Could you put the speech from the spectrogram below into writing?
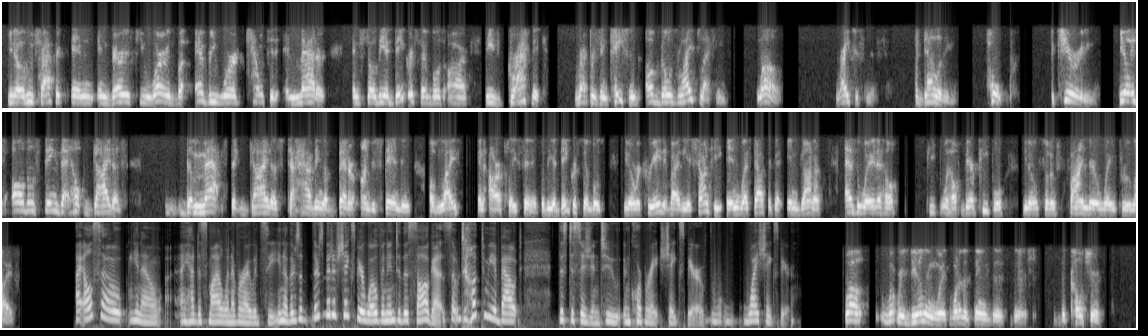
you know, who trafficked in, in very few words, but every word counted and mattered. And so the Adinkra symbols are these graphic representations of those life lessons love, righteousness, fidelity, hope, security. You know, it's all those things that help guide us, the maps that guide us to having a better understanding of life and our place in it. So the Adinkra symbols, you know, were created by the Ashanti in West Africa, in Ghana, as a way to help people, help their people, you know, sort of find their way through life. I also, you know, I had to smile whenever I would see, you know, there's a there's a bit of Shakespeare woven into this saga. So talk to me about this decision to incorporate Shakespeare? Why Shakespeare? Well, what we're dealing with, one of the things that the, the culture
